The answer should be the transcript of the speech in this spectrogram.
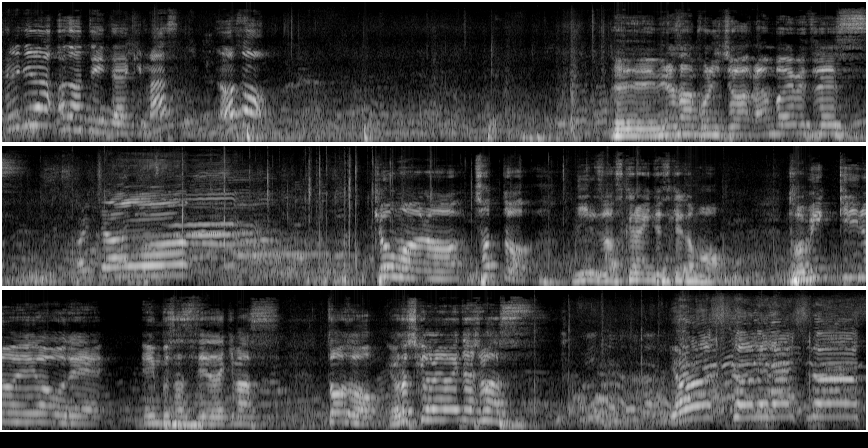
それでは踊っていただきます。どうぞえー、皆さんこんにちはランバイベツです。こんにちは。今日もあのちょっと人数は少ないんですけどもとびっきりの笑顔で演舞させていただきます。どうぞよろしくお願いいたします。よろしくお願いします。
